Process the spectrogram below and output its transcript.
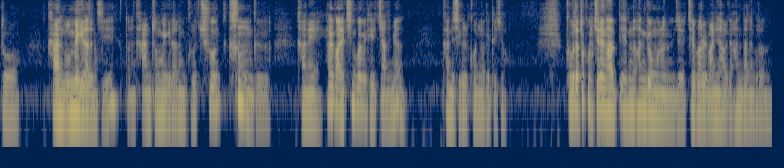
또 간 문맥이라든지 또는 간 정맥이라는 그런 큰그 간의 혈관에 침범이 되어 있지 않으면 간이식을 권유하게 되죠. 그보다 조금 진행한 한 경우는 이제 재발을 많이 하게 한다는 그런 이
